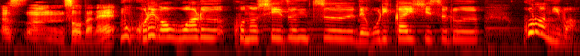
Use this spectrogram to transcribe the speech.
うん、そうだね。もうこれが終わる、このシーズン2で折り返しする頃には、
